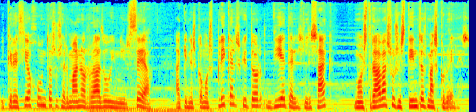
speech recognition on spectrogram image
y creció junto a sus hermanos Radu y Mircea, a quienes, como explica el escritor Dieter Slesak, mostraba sus instintos más crueles.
